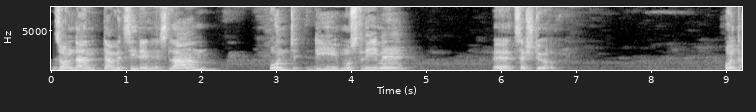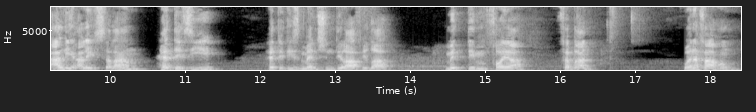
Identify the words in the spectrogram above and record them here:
sondern damit sie den Islam und die Muslime äh, zerstören. Und Ali a.s. hätte sie, hätte diesen Menschen, die Rafida, mit dem Feuer verbrannt. Wanafahum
